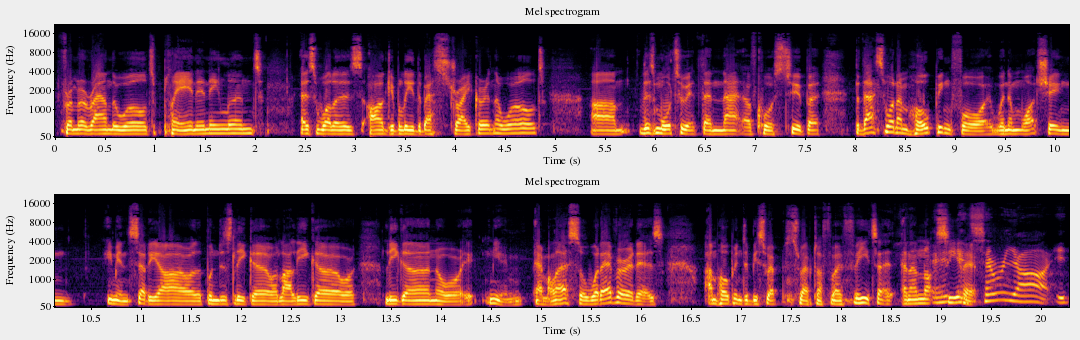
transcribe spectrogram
from around the world playing in England, as well as arguably the best striker in the world. Um, there's more to it than that, of course, too. But but that's what I'm hoping for when I'm watching. You mean Serie A or the Bundesliga or La Liga or Ligue 1 or you know, MLS or whatever it is? I'm hoping to be swept swept off my feet, and I'm not and, seeing and it. Serie A, it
